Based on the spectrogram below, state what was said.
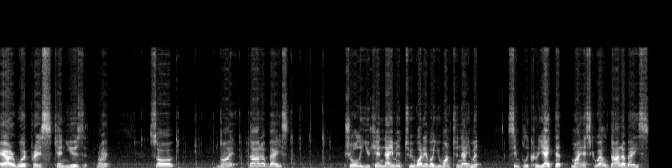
our WordPress can use it, right? So my database surely you can name it to whatever you want to name it. Simply create that MySQL database.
